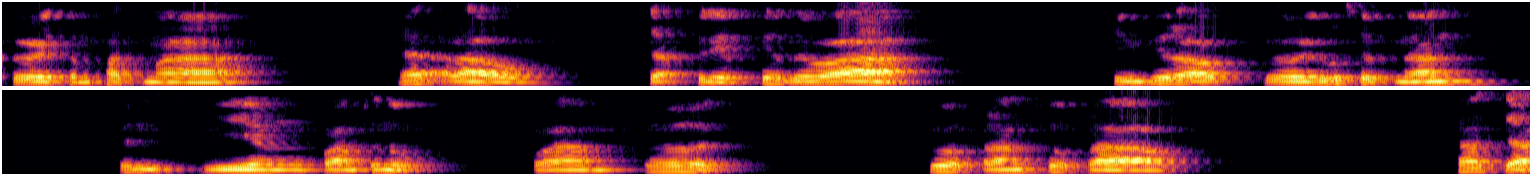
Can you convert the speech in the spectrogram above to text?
เคยสัมผัสมา และเราจะเปรียบเทียบได้ว่า สิ่งที่เราเคยรู้สึกนั้น เป็นเพียงความสนุก ความเพลิดชั่วครั้งชั่วคราว ถ้าจะ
